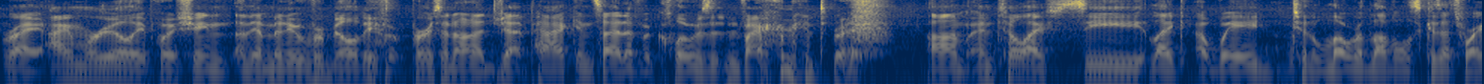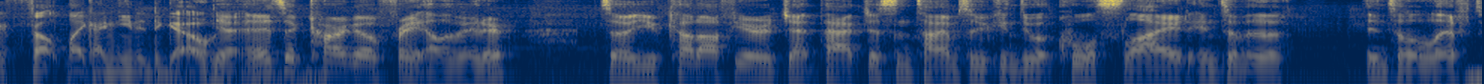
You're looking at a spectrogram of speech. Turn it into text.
Right, I'm really pushing the maneuverability of a person on a jetpack inside of a closed environment. Right. Um, until I see like a way to the lower levels because that's where I felt like I needed to go. Yeah, and it's a cargo freight elevator. So you cut off your jetpack just in time so you can do a cool slide into the into the lift.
